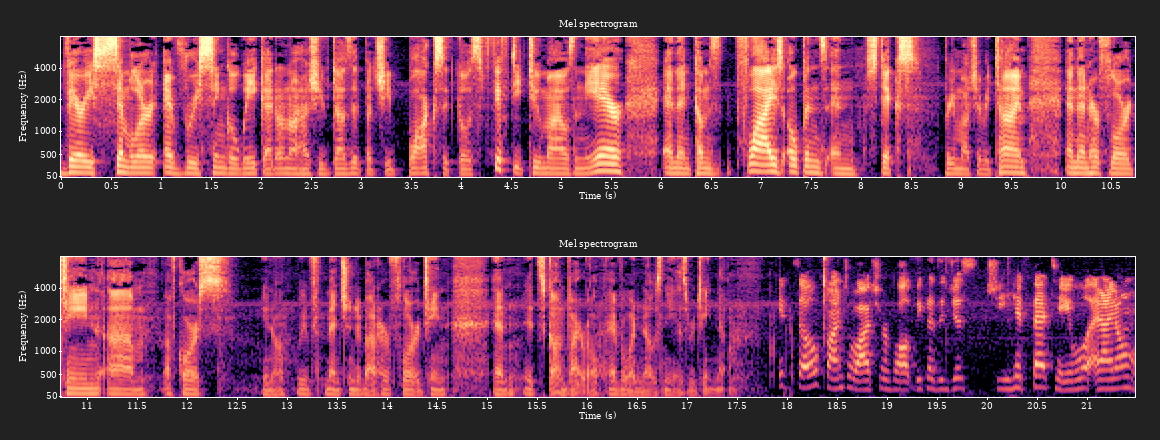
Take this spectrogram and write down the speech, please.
very similar every single week. I don't know how she does it, but she blocks it, goes 52 miles in the air, and then comes, flies, opens, and sticks pretty much every time. And then her floor routine, um, of course, you know, we've mentioned about her floor routine, and it's gone viral. Everyone knows Nia's routine now it's so fun to watch her vault because it just she hits that table and I don't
